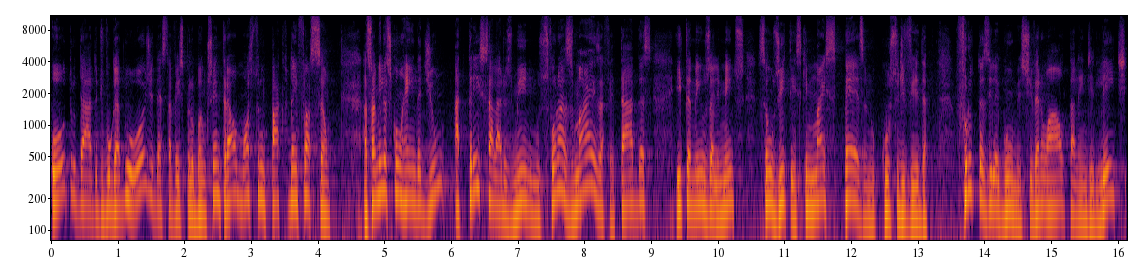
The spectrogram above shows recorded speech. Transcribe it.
Outro dado divulgado hoje, desta vez pelo Banco Central, mostra o impacto da inflação. As famílias com renda de um a três salários mínimos foram as mais afetadas e também os alimentos são os itens que mais pesam no custo de vida. Frutas e legumes tiveram alta, além de leite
